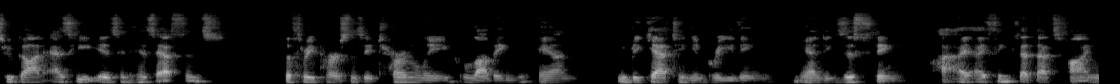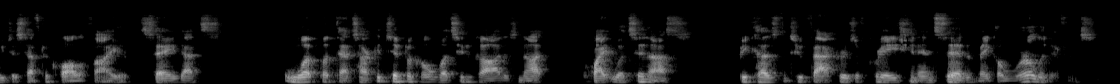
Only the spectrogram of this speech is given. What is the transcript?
to God as He is in His essence, the three persons eternally loving and begetting and breathing and existing, I, I think that that's fine. We just have to qualify and say that's what, but that's archetypical. What's in God is not quite what's in us because the two factors of creation and sin make a world of difference.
